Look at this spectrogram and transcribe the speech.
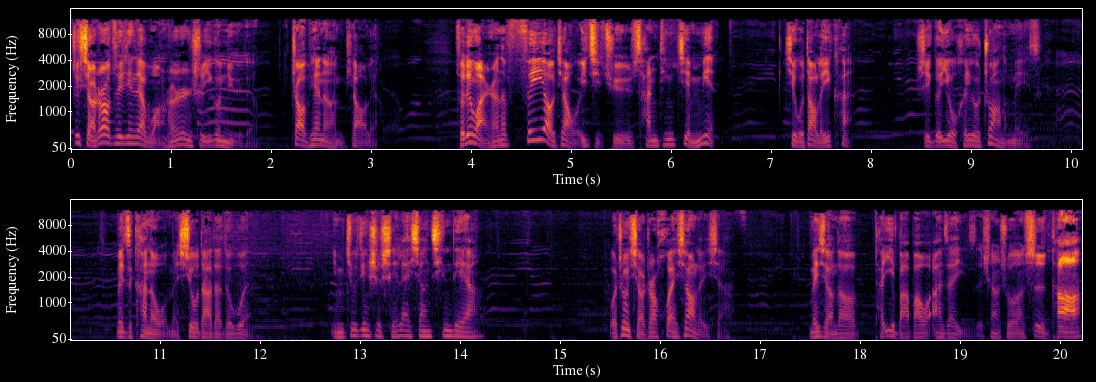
就小赵最近在网上认识一个女的，照片呢很漂亮。昨天晚上他非要叫我一起去餐厅见面，结果到了一看，是一个又黑又壮的妹子。妹子看到我们，羞答答的问：“你们究竟是谁来相亲的呀？”我冲小赵坏笑了一下，没想到他一把把我按在椅子上，说是他。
